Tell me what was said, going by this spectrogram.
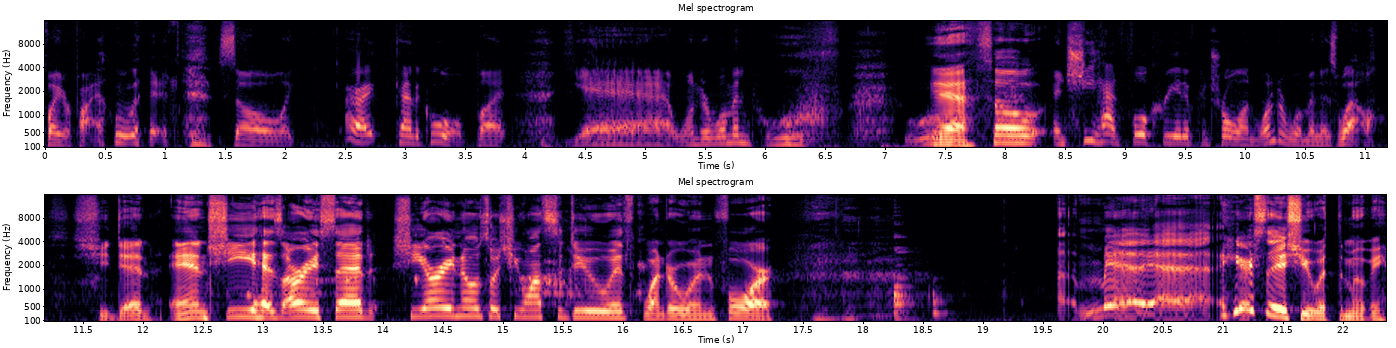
fighter pilot. so like. All right, kind of cool, but yeah, Wonder Woman. Oof, oof. Yeah, so And she had full creative control on Wonder Woman as well. she did. And she has already said she already knows what she wants to do with Wonder Woman 4. Uh, uh, here's the issue with the movie.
